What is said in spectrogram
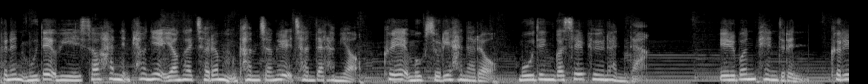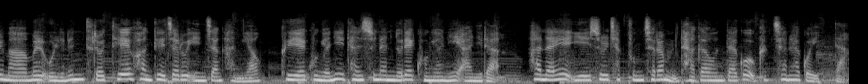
그는 무대 위에서 한 편의 영화처럼 감정을 전달하며 그의 목소리 하나로 모든 것을 표현한다. 일본 팬들은 그를 마음을 울리는 트로트의 황태자로 인정하며 그의 공연이 단순한 노래 공연이 아니라 하나의 예술 작품처럼 다가온다고 극찬하고 있다.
